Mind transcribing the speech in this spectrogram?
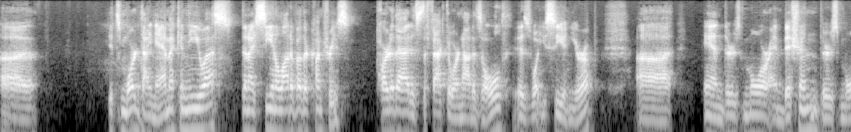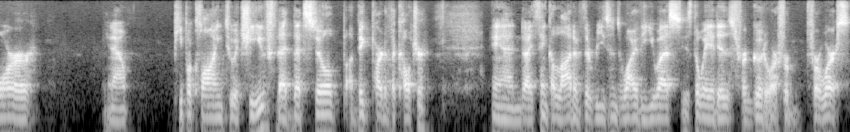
uh, it's more dynamic in the US than I see in a lot of other countries. Part of that is the fact that we're not as old as what you see in Europe. Uh, and there's more ambition. There's more, you know, people clawing to achieve. That that's still a big part of the culture. And I think a lot of the reasons why the U.S. is the way it is, for good or for for worse.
